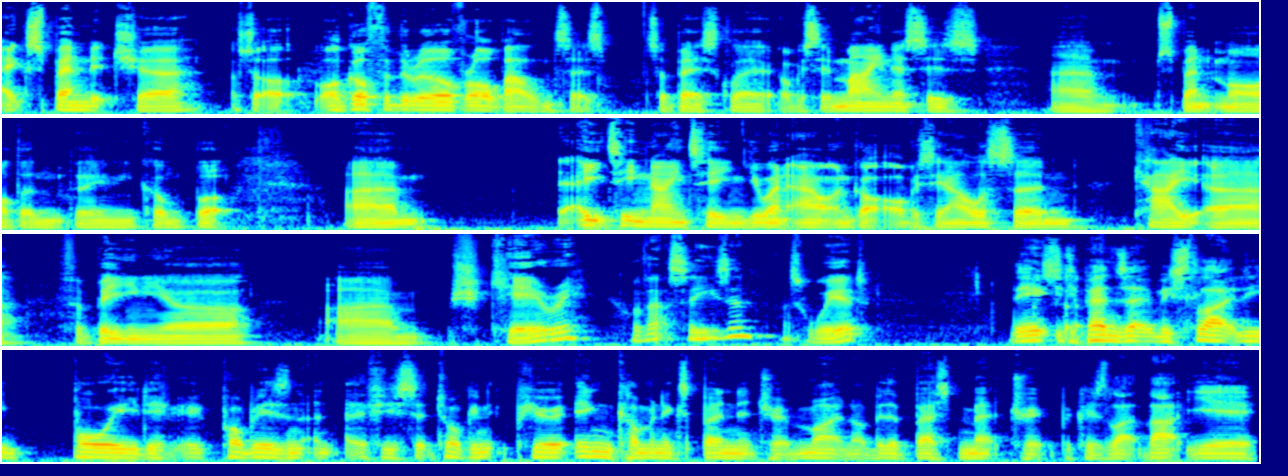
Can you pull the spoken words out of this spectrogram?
expenditure. So I'll go for the overall balances. So basically, obviously, minus is um, spent more than the income, but um, 18-19, you went out and got obviously Alisson, Keita, Fabinho, um, Shaqiri for that season. That's weird. The, it depends. It'd be slightly buoyed. If it probably isn't. If you're talking pure income and expenditure, it might not be the best metric because, like that year,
